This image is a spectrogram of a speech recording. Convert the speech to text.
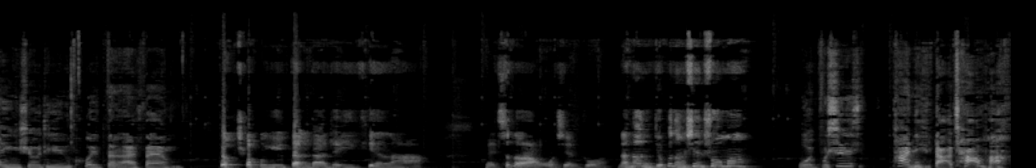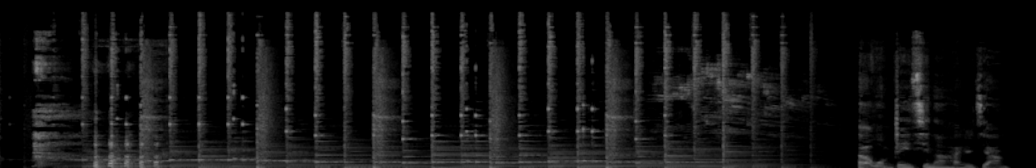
欢迎收听绘本 FM。我终于等到这一天啦！每次都让我先说，难道你就不能先说吗？我不是怕你打岔吗？呃，我们这一期呢，还是讲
